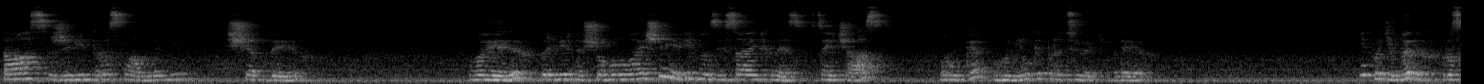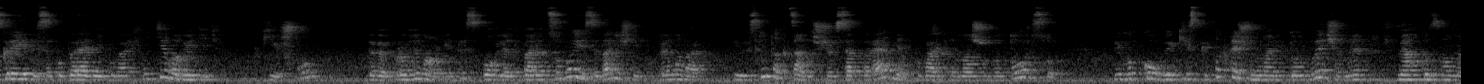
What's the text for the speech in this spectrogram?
Таз, живіт розслаблені. Ще вдих. Видих. Перевірте, що голова і шия рівно звісають вниз. В цей час руки, гомілки працюють. Вдих. І потім видих. Розкриєтеся по передній поверхні тіла, вийдіть в кішку, де ви прогинаєтесь, погляд перед собою і сідалічні покри наверх. І ось тут акцент, що вся передня поверхня нашого торсу від лобкової кістки, фактично навіть до обличчя, ми м'яко з вами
